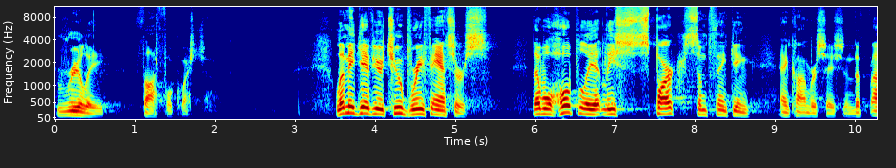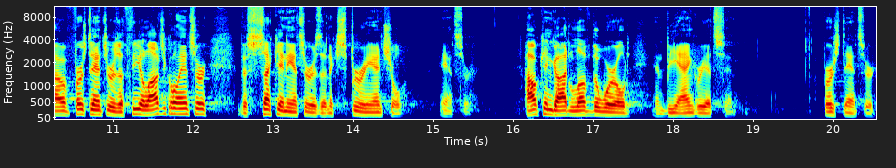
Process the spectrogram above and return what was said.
really thoughtful question. Let me give you two brief answers that will hopefully at least spark some thinking and conversation. The uh, first answer is a theological answer, the second answer is an experiential answer. How can God love the world and be angry at sin? First answer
